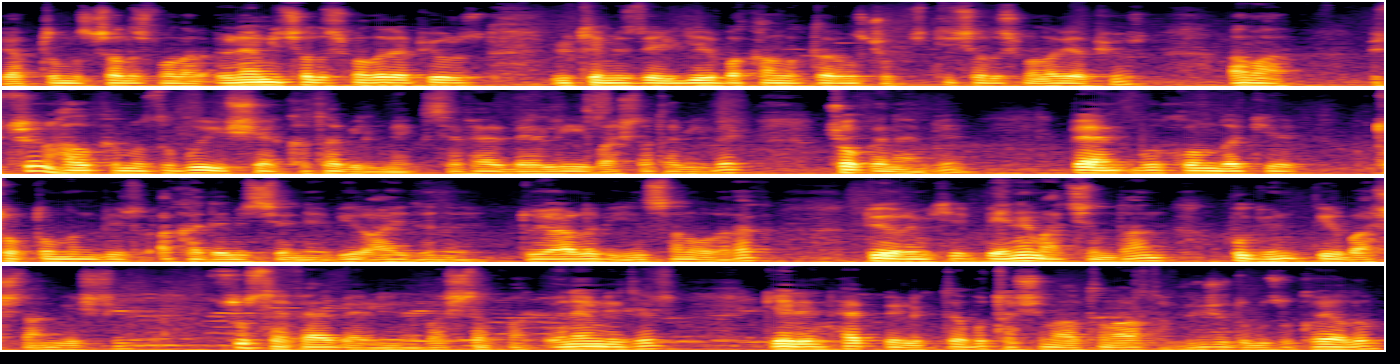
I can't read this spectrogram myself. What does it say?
Yaptığımız çalışmalar, önemli çalışmalar yapıyoruz. Ülkemizle ilgili bakanlıklarımız çok ciddi çalışmalar yapıyor. Ama bütün halkımızı bu işe katabilmek, seferberliği başlatabilmek çok önemli. Ben bu konudaki toplumun bir akademisyeni, bir aydını, duyarlı bir insan olarak diyorum ki benim açımdan bugün bir başlangıçtır. Su seferberliğini başlatmak önemlidir. Gelin hep birlikte bu taşın altına artık vücudumuzu koyalım.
